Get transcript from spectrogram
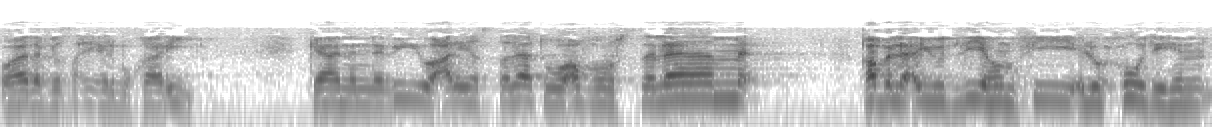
وهذا في صحيح البخاري. كان النبي عليه الصلاة وأفضل السلام قبل أن يدليهم في لحودهم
